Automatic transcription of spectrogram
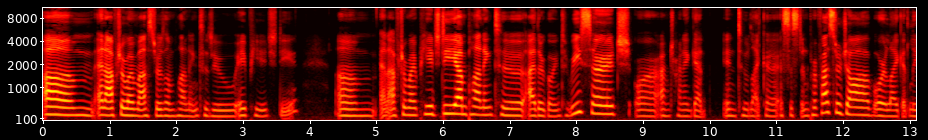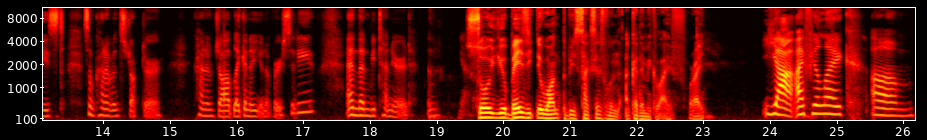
Um, and after my master's, I'm planning to do a PhD. Um, and after my PhD, I'm planning to either go into research or I'm trying to get into like a assistant professor job or like at least some kind of instructor kind of job, like in a university, and then be tenured. And So you basically want to be successful in academic life, right? yeah, I feel like um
